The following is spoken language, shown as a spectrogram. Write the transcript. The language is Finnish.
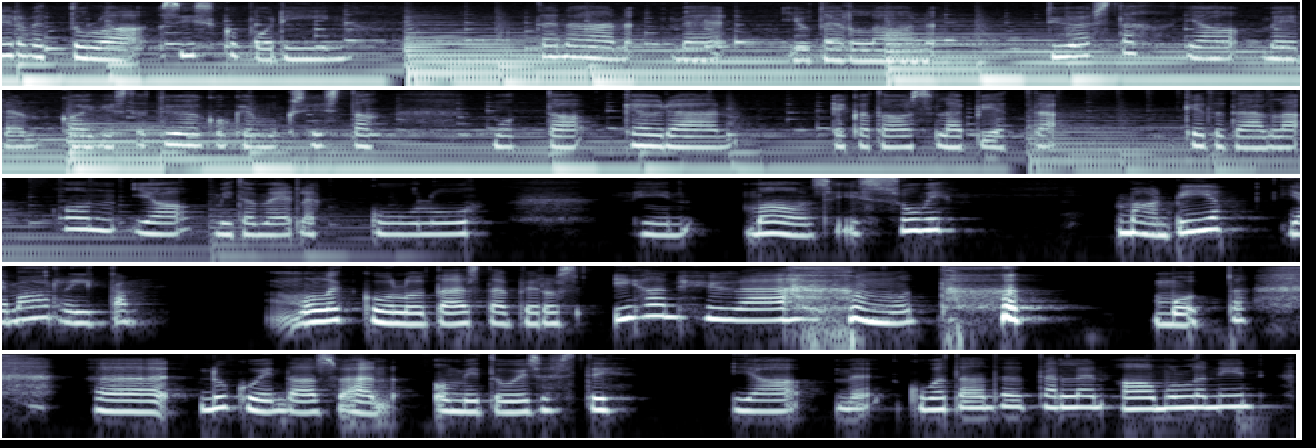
Tervetuloa Siskopodiin. Tänään me jutellaan työstä ja meidän kaikista työkokemuksista, mutta käydään eka taas läpi, että ketä täällä on ja mitä meille kuuluu. Niin mä oon siis Suvi. Mä oon Pia. Ja mä oon Riikka. Mulle kuuluu taas tää perus ihan hyvää, mutta, mutta ää, nukuin taas vähän omituisesti ja me kuvataan tätä tälleen aamulla, niin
